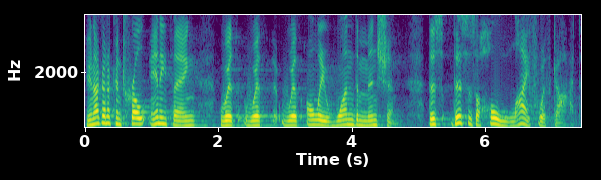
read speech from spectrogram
You're not going to control anything with, with, with only one dimension. This, this is a whole life with God.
